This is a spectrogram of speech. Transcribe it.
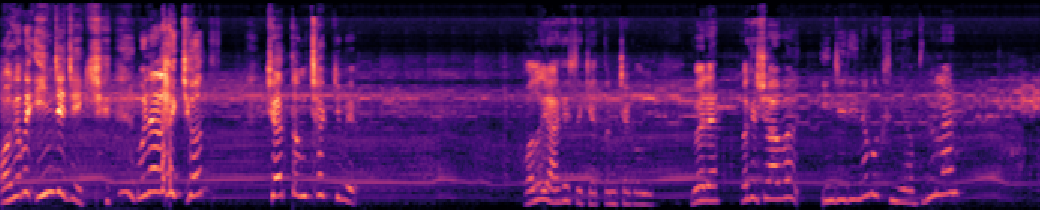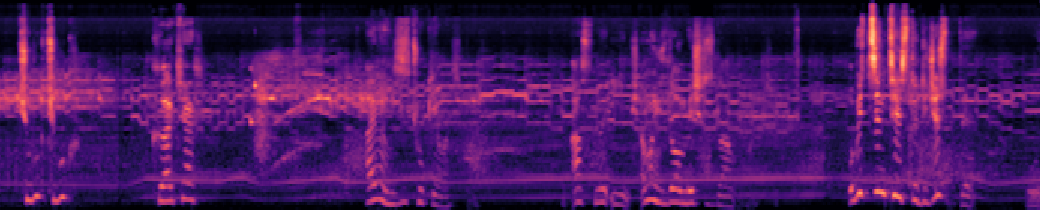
Araba incecik. Bu ne lan kağıt? Kağıttan uçak gibi. Oluyor arkadaşlar kağıttan uçak oluyor. Böyle bakın şu araba inceliğine bakın ya. Bu ne lan? Çubuk çubuk. Kraker. Hayvan hızı çok yavaş. Aslında iyiymiş ama %15 hız daha var. O bitsin test edeceğiz de. Oy.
